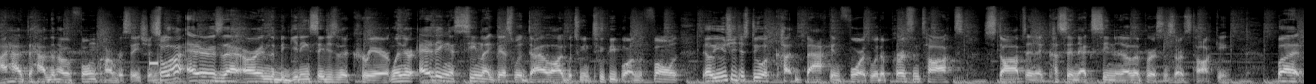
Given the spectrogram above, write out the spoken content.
I had to have them have a phone conversation. So a lot of editors that are in the beginning stages of their career, when they're editing a scene like this with dialogue between two people on the phone, they'll usually just do a cut back and forth where the person talks, stops, and it cuts to the next scene and another person starts talking. But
